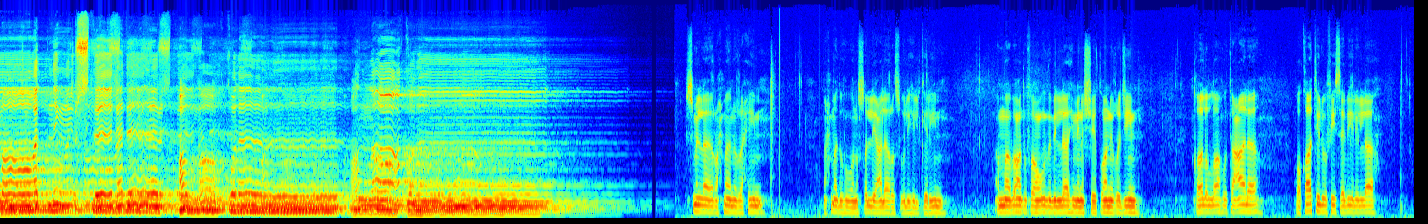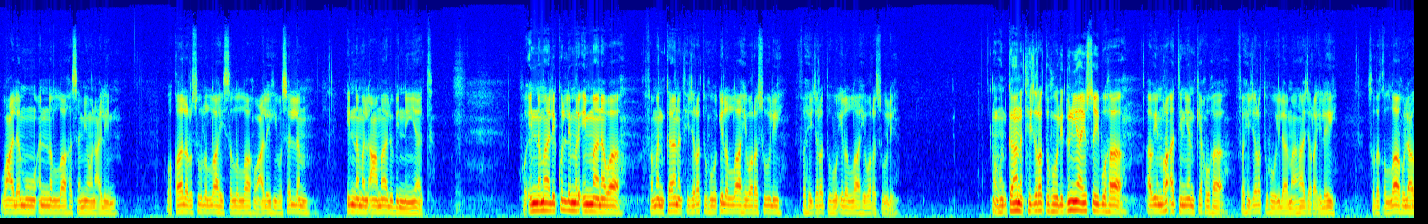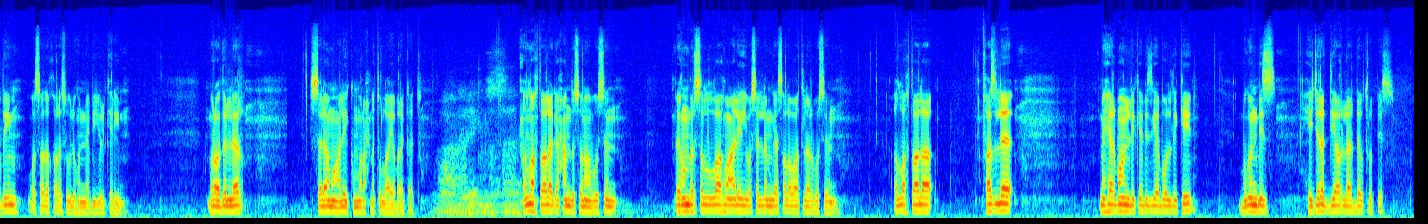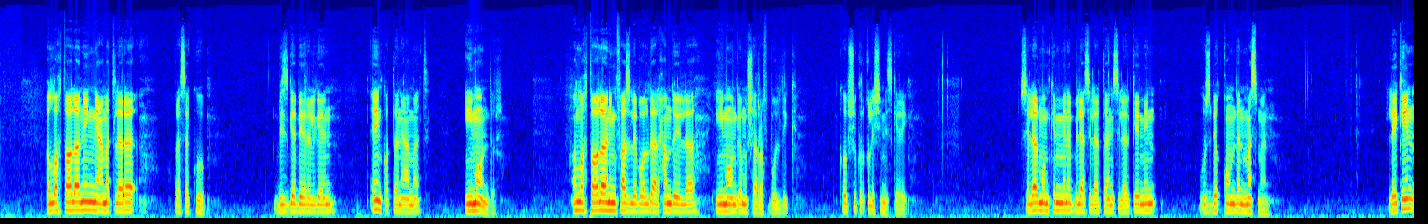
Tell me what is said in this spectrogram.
jamoatning ustidadir Alloh qo'li Alloh qo'li بسم الله الرحمن الرحيم. نحمده ونصلي على رسوله الكريم. أما بعد فأعوذ بالله من الشيطان الرجيم. قال الله تعالى وقاتلوا في سبيل الله. واعلموا أن الله سميع عليم. وقال رسول الله صلى الله عليه وسلم إنما الأعمال بالنيات. وإنما لكل امرئ ما نوى فمن كانت هجرته إلى الله ورسوله فهجرته إلى الله ورسوله. ومن كانت هجرته لدنيا يصيبها أو امرأة ينكحها فهجرته إلى ما هاجر إليه. صدق الله العظيم وصدق رسوله النبي الكريم برادرلر السلام عليكم ورحمة الله وبركاته الله تعالى حمد سنا بوسن پیغمبر صلی اللہ علیہ وسلم گا صلوات لر بوسن اللہ تعالی فضل مہربان لکھے بز گئے بول دکھے بگن بز ہجرت دیار لر دے اتروپس alloh taolaning ne'matlari rosa ko'p. Bizga berilgan eng katta ne'mat iymondir. Alloh taolaning fazli bo'ldi alhamdulillah iymonga musharraf bo'ldik. Ko'p shukr qilishimiz kerak. Sizlar mumkin meni bilasizlar tanisizlarki men o'zbek qomdan emasman. Lekin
